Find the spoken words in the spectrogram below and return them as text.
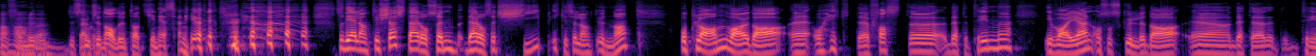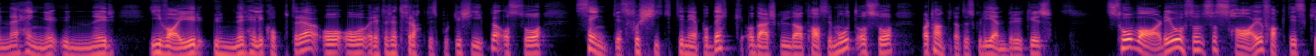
mot som Stort sett alle unntatt kineserne gjør. så de er langt til sjøs. Det det er også et skip ikke så langt unna. Og planen var jo da eh, å hekte fast eh, dette trinnet i vaieren, og så skulle da eh, dette trinnet henge under i vaier under helikopteret og, og rett og slett fraktes bort til skipet, og så senkes forsiktig ned på dekk, og der skulle det da tas imot. Og så var tanken at det skulle gjenbrukes. Så var det jo, så, så sa jo faktisk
